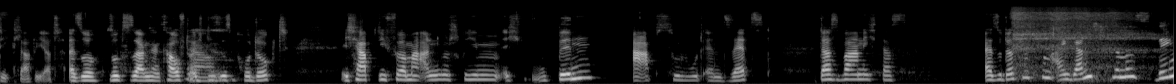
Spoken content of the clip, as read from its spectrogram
deklariert. Also sozusagen, dann kauft ja. euch dieses Produkt. Ich habe die Firma angeschrieben, ich bin absolut entsetzt. Das war nicht das, also das ist schon ein ganz schlimmes Ding,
